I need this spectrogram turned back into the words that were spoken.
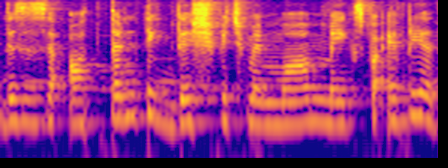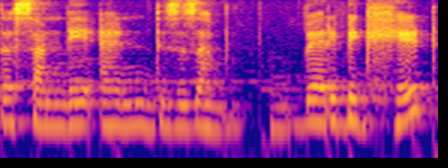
This is an authentic dish which my mom makes for every other Sunday, and this is a very big hit.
